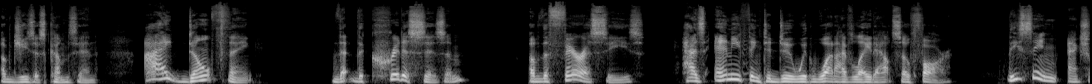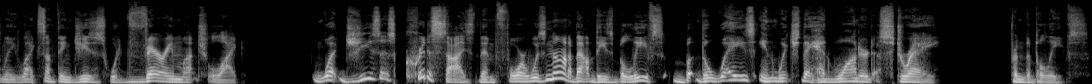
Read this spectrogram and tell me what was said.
of Jesus comes in. I don't think that the criticism of the Pharisees has anything to do with what I've laid out so far. These seem actually like something Jesus would very much like. What Jesus criticized them for was not about these beliefs, but the ways in which they had wandered astray from the beliefs.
